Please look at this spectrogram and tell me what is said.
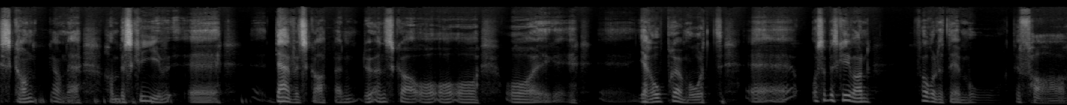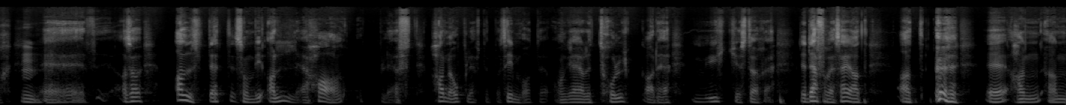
skrankene. Han beskriver eh, dævelskapen du ønsker å, å, å, å eh, gjøre opprør mot. Eh, og så beskriver han forholdet til mor, til far. Eh, altså alt dette som vi alle har opplevd. Han har opplevd det på sin måte, og han greier å tolke det mye større. Det er derfor jeg sier at, at eh, han, han,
